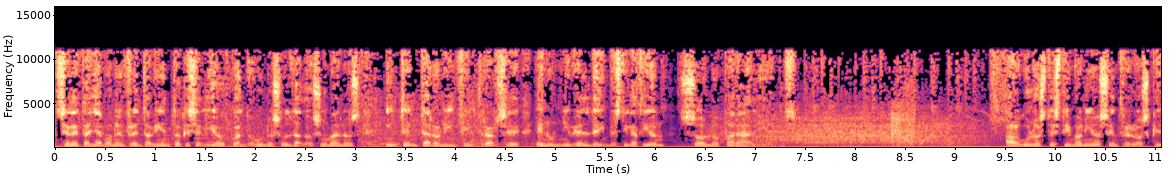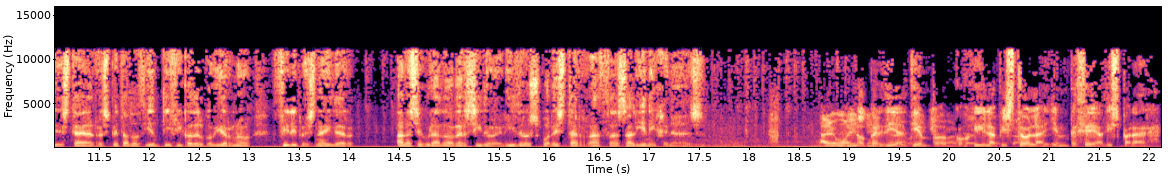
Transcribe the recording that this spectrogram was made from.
Se detallaba un enfrentamiento que se dio cuando unos soldados humanos intentaron infiltrarse en un nivel de investigación solo para aliens. Algunos testimonios, entre los que está el respetado científico del gobierno, Philip Schneider, han asegurado haber sido heridos por estas razas alienígenas. No perdí el tiempo, cogí la pistola y empecé a disparar.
